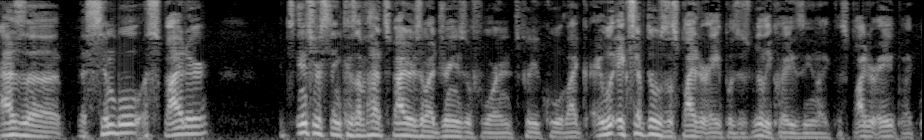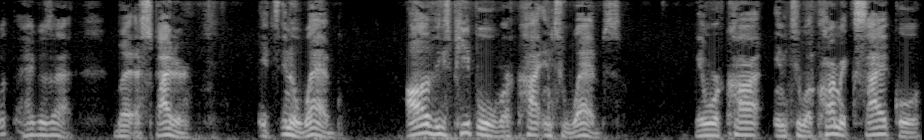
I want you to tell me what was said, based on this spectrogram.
as a a symbol, a spider. It's interesting because I've had spiders in my dreams before, and it's pretty cool. Like, it, except it was a spider ape, which is really crazy. Like the spider ape, like what the heck is that? But a spider, it's in a web, all of these people were caught into webs. They were caught into a karmic cycle.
